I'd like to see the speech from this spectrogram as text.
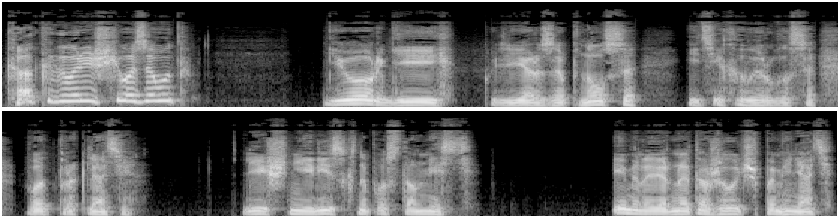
Как, говоришь, его зовут?» «Георгий!» — Кудьер запнулся и тихо выругался. «Вот проклятие! Лишний риск на пустом месте. Имя, наверное, тоже лучше поменять,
